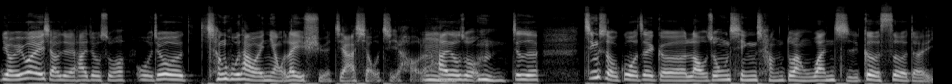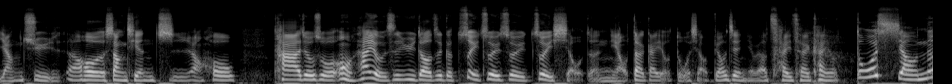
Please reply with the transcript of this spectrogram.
有一位小姐，她就说，我就称呼她为鸟类学家小姐好了。她就说，嗯，就是经手过这个老中青长短弯直各色的羊具，然后上千只，然后。他就说：“哦，他有一次遇到这个最最最最小的鸟，大概有多小？表姐，你要不要猜猜看有多小呢？”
